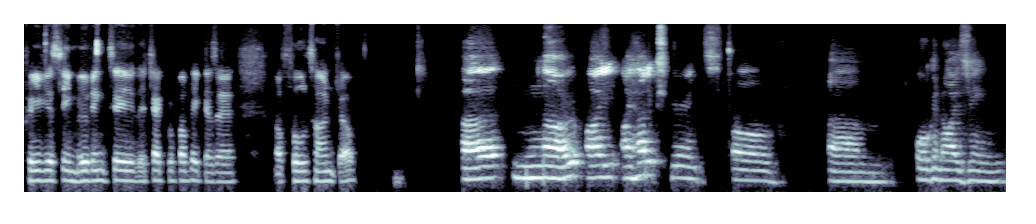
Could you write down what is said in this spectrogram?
previously, moving to the Czech Republic as a, a full-time job? Uh, no, I I had experience of um, organising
